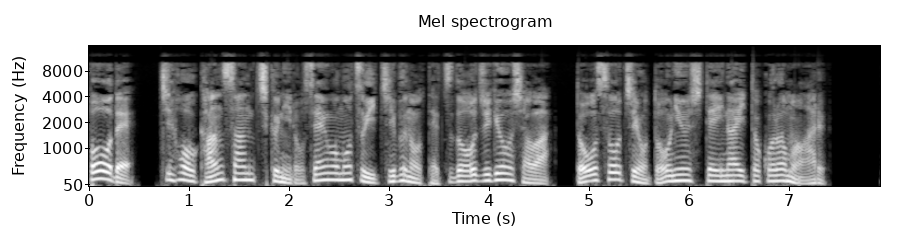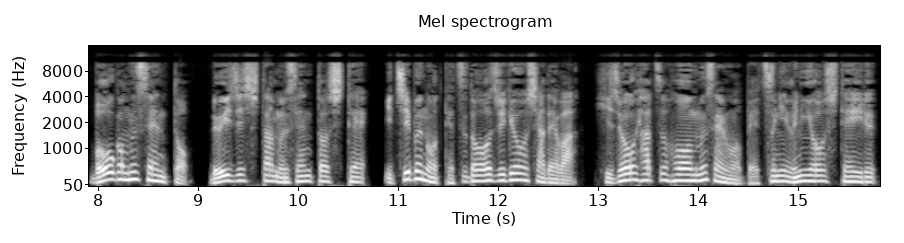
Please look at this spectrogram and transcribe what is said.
方で、地方関山地区に路線を持つ一部の鉄道事業者は、同装置を導入していないところもある。防護無線と類似した無線として、一部の鉄道事業者では、非常発砲無線を別に運用している。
